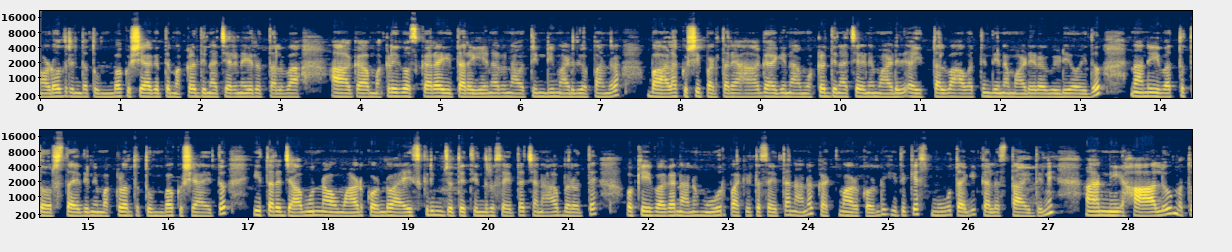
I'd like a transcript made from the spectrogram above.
ಮಾಡೋದರಿಂದ ತುಂಬ ಖುಷಿ ಆಗುತ್ತೆ. ಮಕ್ಕಳ ದಿನಾಚರಣೆ ಇರುತ್ತಲ್ವ? ಆಗ ಮಕ್ಕಳಿಗೋಸ್ಕರ ಈ ಥರ ಏನಾದ್ರು ನಾವು ತಿಂಡಿ ಮಾಡಿದ್ವಪ್ಪ ಅಂದ್ರೆ ಭಾಳ ಖುಷಿ ಪಡ್ತಾರೆ. ಹಾಗಾಗಿ ನಾವು ಮಕ್ಕಳ ದಿನಾಚರಣೆ ಮಾಡಿ, ಇತ್ತಲ್ವ? ಆವತ್ತಿನ ದಿನ ಮಾಡಿರೋ ವಿಡಿಯೋ ಇದು. ನಾನು ಇವತ್ತು ತೋರಿಸ್ತಾ ಇದ್ದೀನಿ. ಮಕ್ಕಳಂತೂ ತುಂಬ ಖುಷಿ ಆಯಿತು. ಈ ಥರ ಜಾಮೂನ್ ನಾವು ಮಾಡಿಕೊಂಡು ಐಸ್ ಕ್ರೀಮ್ ಜೊತೆ ತಿಂದರೂ ಸಹಿತ ಚೆನ್ನಾಗಿ ಬರುತ್ತೆ. ಓಕೆ, ಇವಾಗ ನಾನು ಮೂರು ಪ್ಯಾಕೆಟ್ ಸಹಿತ ನಾನು ಕಟ್ ಮಾಡಿಕೊಂಡು ಇದಕ್ಕೆ ಸ್ಮೂತಾಗಿ ಕಲಿಸ್ತಾ ಇದ್ದೀನಿ. ನೀ ಹಾಲು ಮತ್ತು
